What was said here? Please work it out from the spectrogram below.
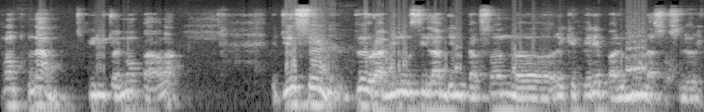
prendre ton âme, spirituellement parlant. Et Dieu seul peut ramener aussi l'âme d'une personne euh, récupérée par le monde de la sorcellerie.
